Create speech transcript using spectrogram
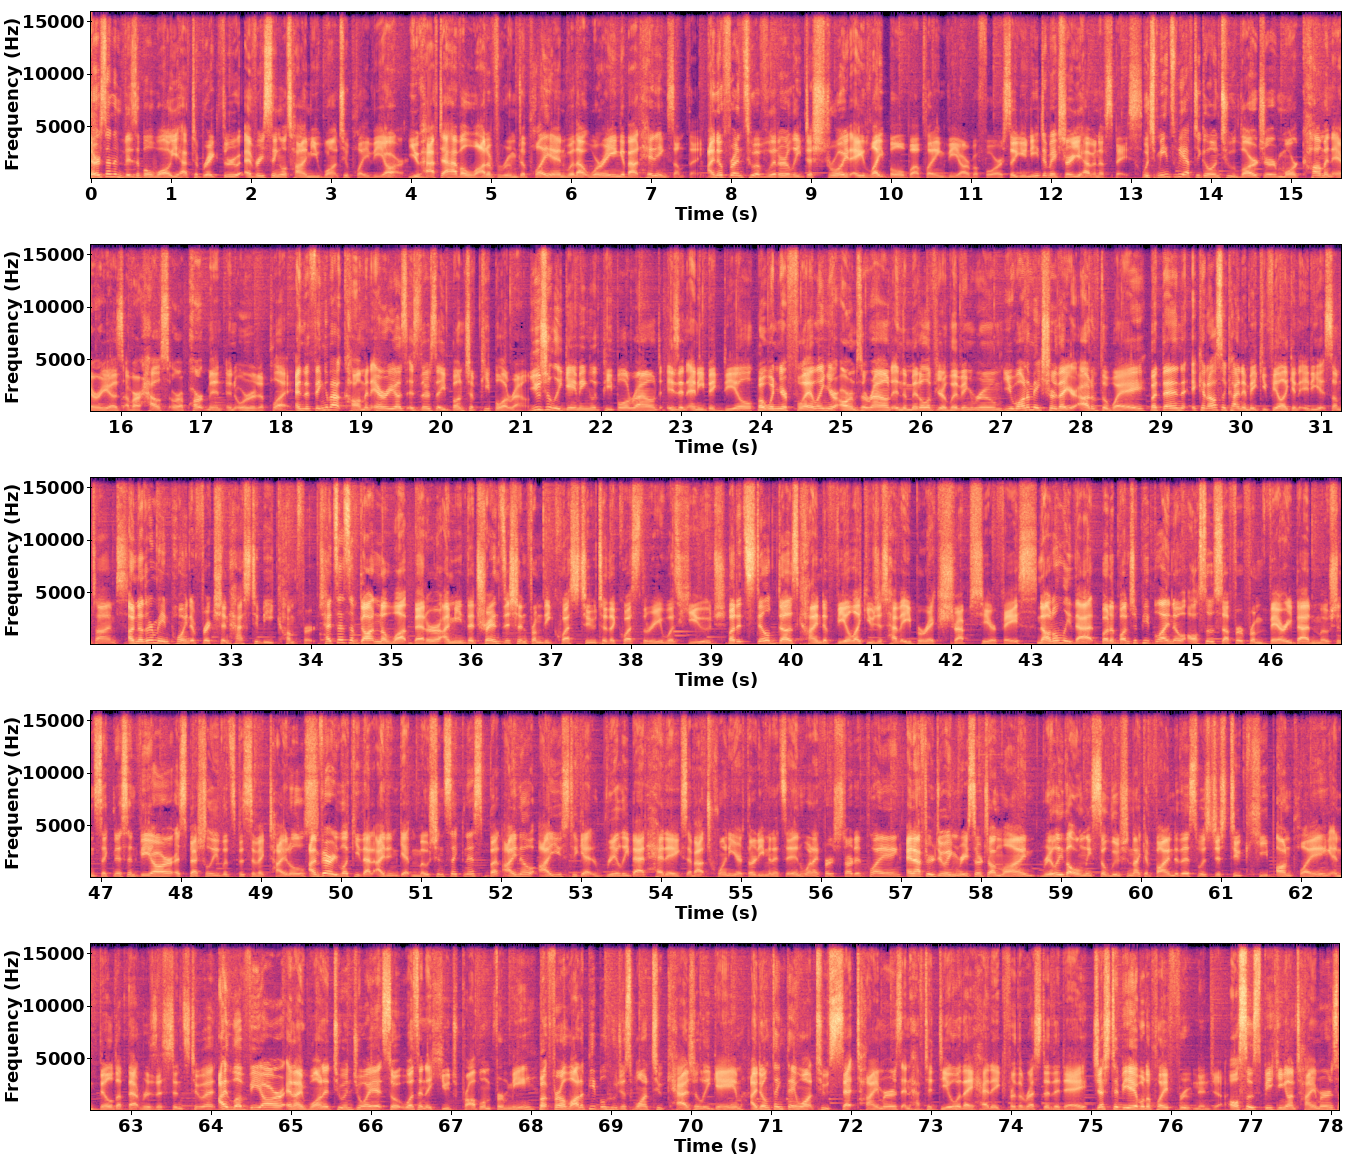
There's an invisible wall you have to break through every single time you want to play VR. You have to have a lot of room to play in without worrying about hitting something. I know friends who have literally destroyed a light bulb while playing VR before, so you need to make sure you have enough space. Which means we have to go into larger, more common areas of our house or apartment in order to play. And the thing about common areas is there's a bunch of people around. Usually gaming with people around isn't any big deal, but when you're flailing your arms around in the middle of your living room, you want to make sure that you're out of the way, but then it can also kind of make you feel like an idiot sometimes. Another main point of friction has to be comfort. Headsets have gotten a lot better. I mean, the transition from the Quest 2 to the Quest 3 was huge, but it still does kind of feel like you just have a brick strapped to your face. Not only that, but a bunch of people I know also suffer from very bad motion sickness in VR, especially with specific titles. I'm very lucky that I didn't get motion sickness, but I know I used to get really bad headaches about 20 or 30 minutes in when I first started playing. And after doing research online, really the only solution I could find to this was just to keep on playing and build up that resistance to it. I love VR and I wanted to enjoy it, so it wasn't a huge problem for me. But for a lot of people who just want to casually game, I don't think they want to set timers and have to deal with a headache for the rest of the day just to be able to play Fruit Ninja. Also speaking on timers,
